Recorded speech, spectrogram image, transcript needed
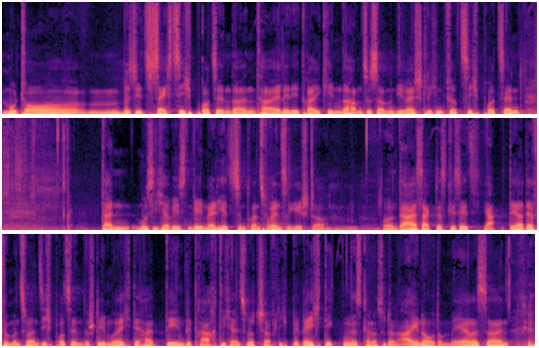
Mutter besitzt 60 Prozent der Anteile, die drei Kinder haben zusammen die restlichen 40 Prozent, dann muss ich ja wissen, wen melde ich jetzt zum Transparenzregister. Und da sagt das Gesetz, ja, der, der 25 Prozent der Stimmrechte hat, den betrachte ich als wirtschaftlich Berechtigten. Das kann also dann einer oder mehrere sein. Okay.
